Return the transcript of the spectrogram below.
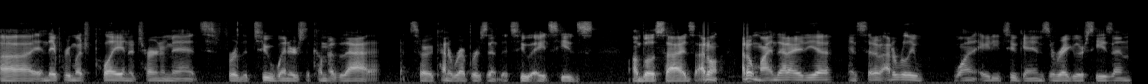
uh, and they pretty much play in a tournament for the two winners to come out of that. So it kind of represent the two eight seeds on both sides. I don't, I don't mind that idea. Instead of, I don't really want 82 games in regular season.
